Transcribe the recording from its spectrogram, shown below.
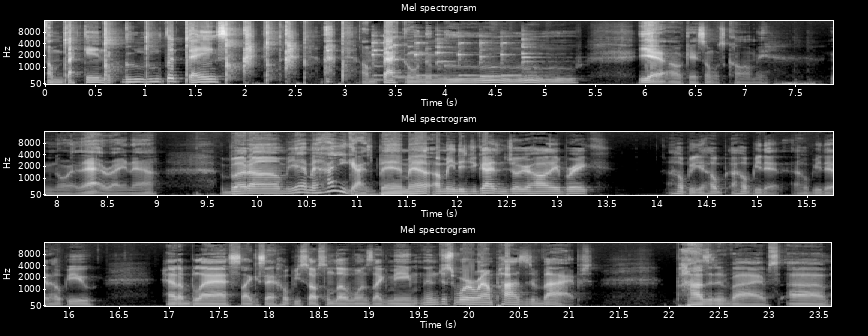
I'm back in the groove of things. I'm back on the move. Yeah, okay, someone's calling me. Ignore that right now. But um, yeah, man, how you guys been, man? I mean, did you guys enjoy your holiday break? I hope you hope I hope you did. I hope you did. I hope you had a blast. Like I said, I hope you saw some loved ones like me and just were around positive vibes. Positive vibes. Uh,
